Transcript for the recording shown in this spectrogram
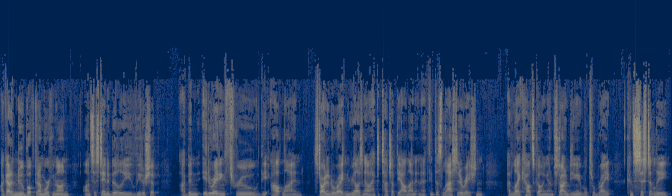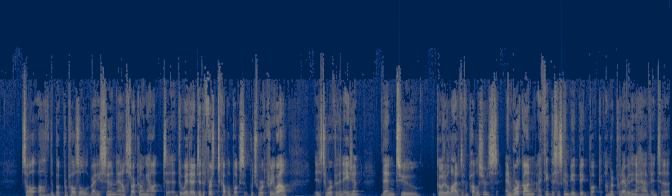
I got a new book that I'm working on on sustainability leadership. I've been iterating through the outline starting to write and realizing, oh, I had to touch up the outline. And I think this last iteration, I like how it's going, and I'm starting to be able to write consistently. So I'll, I'll have the book proposal ready soon, and I'll start going out to, the way that I did the first couple books, which worked pretty well, is to work with an agent, then to go to a lot of different publishers and work on. I think this is going to be a big book. I'm going to put everything I have into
